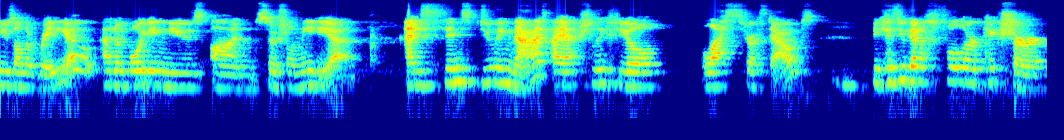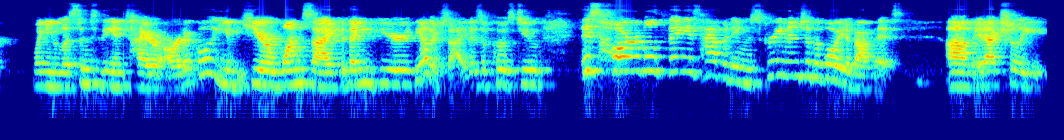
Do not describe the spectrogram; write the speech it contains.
news on the radio and avoiding news on social media, and since doing that, I actually feel less stressed out because you get a fuller picture when you listen to the entire article. You hear one side, but then you hear the other side, as opposed to this horrible thing is happening, scream into the void about it. Um, it actually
